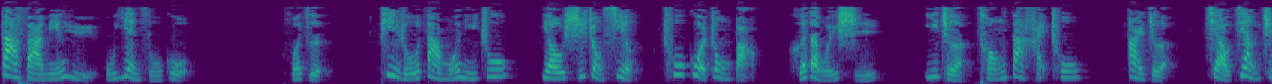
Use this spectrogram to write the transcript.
大法名语无厌足故。佛子，譬如大摩尼珠有十种性，出过众宝，何等为十？一者从大海出，二者巧降治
